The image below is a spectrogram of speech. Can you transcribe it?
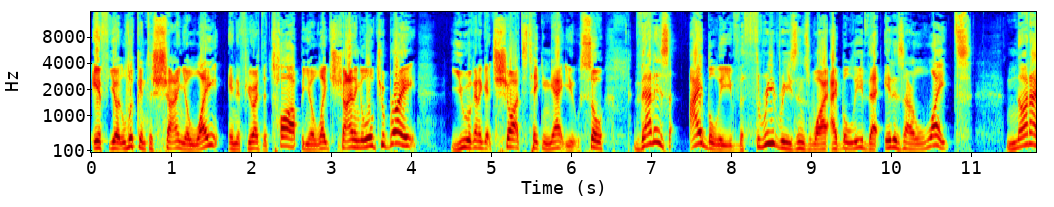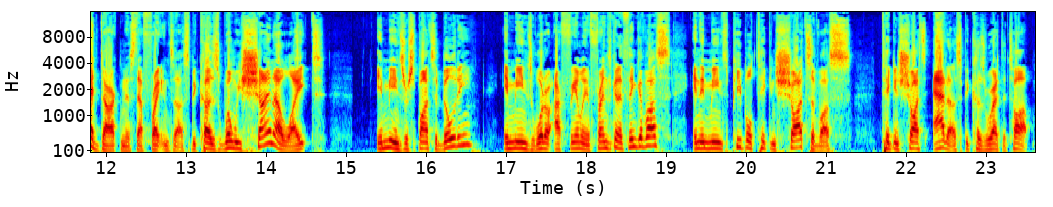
if you're looking to shine your light, and if you're at the top and your light's shining a little too bright, you are going to get shots taken at you. So that is, I believe, the three reasons why I believe that it is our light, not our darkness, that frightens us. Because when we shine our light, it means responsibility. It means what are our family and friends going to think of us, and it means people taking shots of us, taking shots at us because we're at the top.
